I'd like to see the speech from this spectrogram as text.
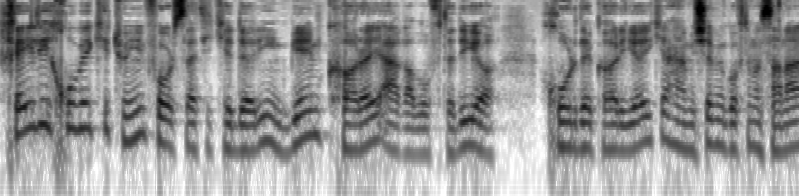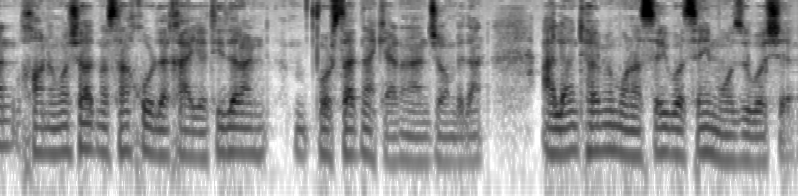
خیلی خوبه که تو این فرصتی که داریم بیایم کارهای عقب افتاده یا خورده کاریایی که همیشه می‌گفتیم مثلا خانم‌ها شاید مثلا خورده خیاطی دارن فرصت نکردن انجام بدن. الان time مناسبی واسه این موضوع باشه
